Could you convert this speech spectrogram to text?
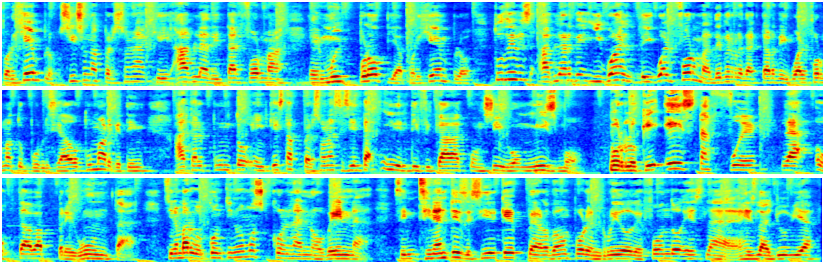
Por ejemplo, si es una persona que habla de tal forma eh, muy propia, por ejemplo, tú debes hablar de igual, de igual forma, debes redactar de igual forma tu publicidad o tu marketing a tal punto en que esta persona se sienta identificada consigo mismo. Por lo que esta fue la octava pregunta. Sin embargo, continuamos con la novena. Sin, antes decir que, perdón por el ruido de fondo, es la, es la lluvia,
